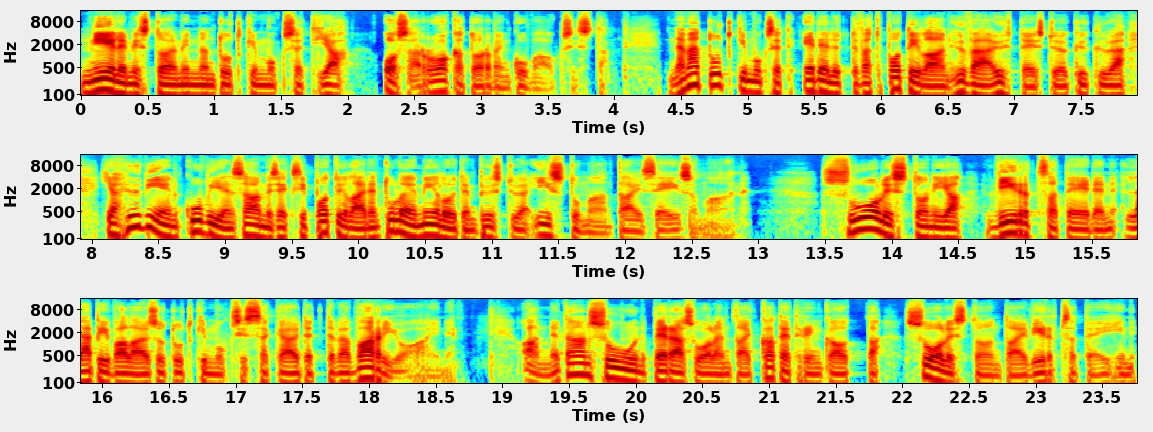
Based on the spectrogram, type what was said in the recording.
nielemistoiminnan tutkimukset ja osa ruokatorven kuvauksista. Nämä tutkimukset edellyttävät potilaan hyvää yhteistyökykyä ja hyvien kuvien saamiseksi potilaiden tulee mieluiten pystyä istumaan tai seisomaan. Suoliston ja virtsateiden läpivalaisututkimuksissa käytettävä varjoaine annetaan suun, peräsuolen tai katetrin kautta suolistoon tai virtsateihin.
